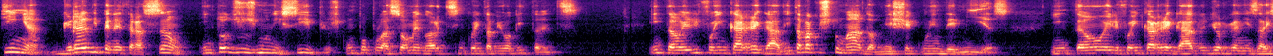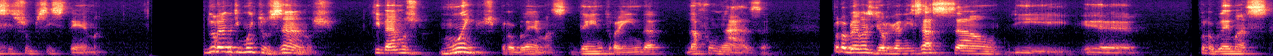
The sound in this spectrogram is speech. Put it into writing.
tinha grande penetração em todos os municípios com população menor de 50 mil habitantes. Então, ele foi encarregado, e estava acostumado a mexer com endemias, então ele foi encarregado de organizar esse subsistema. Durante muitos anos, tivemos muitos problemas dentro ainda da FUNASA. Problemas de organização, de eh, problemas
